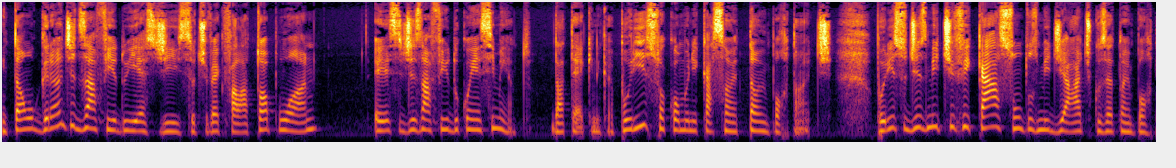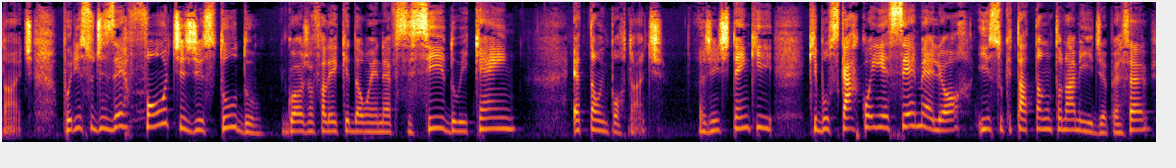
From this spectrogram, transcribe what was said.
Então, o grande desafio do ESG, se eu tiver que falar top one, é esse desafio do conhecimento da técnica. Por isso a comunicação é tão importante. Por isso desmitificar assuntos midiáticos é tão importante. Por isso dizer fontes de estudo, igual eu já falei aqui da UNFCC, do ICANN, é tão importante. A gente tem que, que buscar conhecer melhor isso que está tanto na mídia, percebe?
